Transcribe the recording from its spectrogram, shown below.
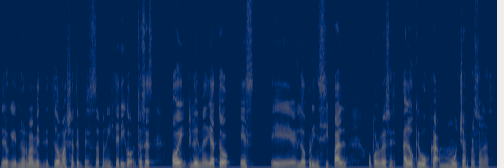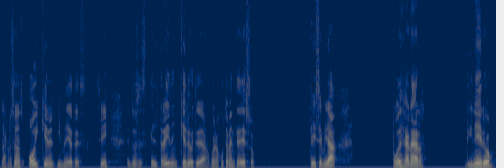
de lo que normalmente te toma, ya te empezás a poner histérico. Entonces, hoy lo inmediato es eh, lo principal, o por lo menos es algo que busca muchas personas. Las personas hoy quieren inmediatez, ¿sí? Entonces, el trading, ¿qué es lo que te da? Bueno, justamente de eso. Te dice, mira, podés ganar dinero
